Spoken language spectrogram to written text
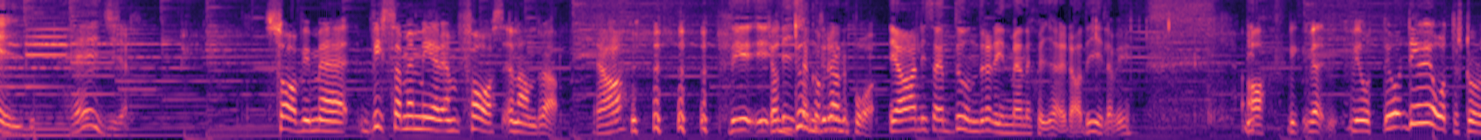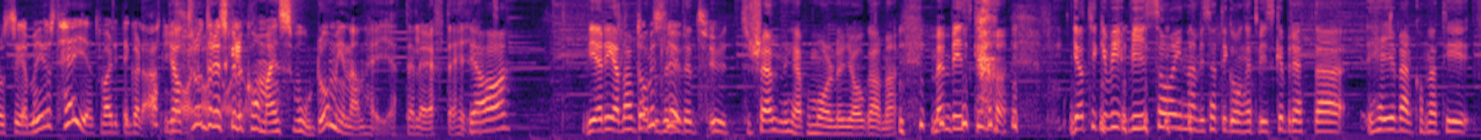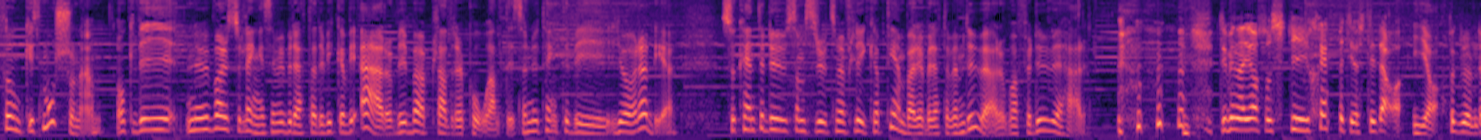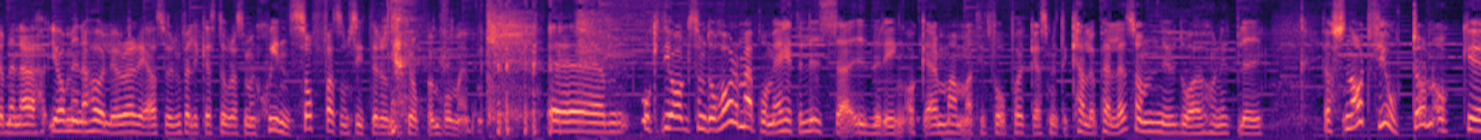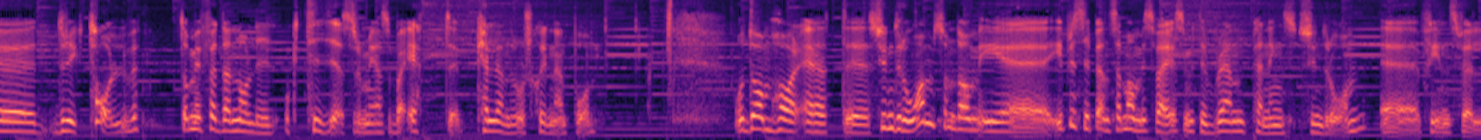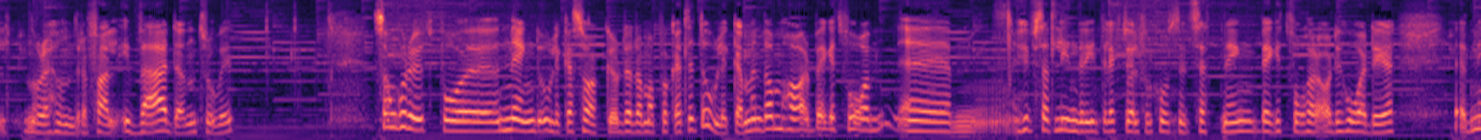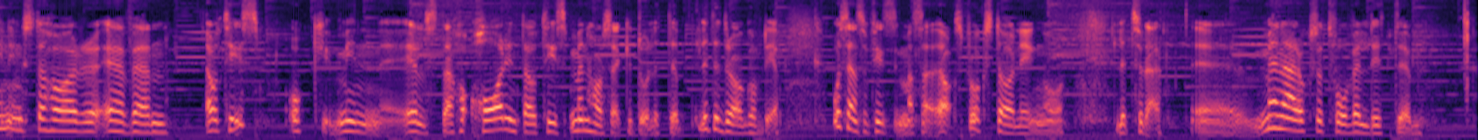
Hej! Hej! Sa vi med vissa med mer en fas än andra. Ja. Det Jag Lisa dundrade in, på. Ja, Lisa dundrar in med energi här idag. Det gillar vi. Ja, vi, vi, vi, det, det återstår att se men just hejet var lite glatt. Jag Ja, trodde ja, det skulle ja. komma en svordom innan hejet eller efter hejet. Ja. Vi har redan De fått en liten utskällning här på morgonen jag och Alma. Men vi ska Jag tycker vi, vi sa innan vi satte igång att vi ska berätta Hej och välkomna till Funkismorsorna. Och vi, nu var det så länge sedan vi berättade vilka vi är och vi bara pladdrar på alltid. Så nu tänkte vi göra det. Så kan inte du som ser ut som en flygkapten börja berätta vem du är och varför du är här? Du menar jag som styr skeppet just idag? Ja. På grund av mina, jag mina hörlurar är alltså ungefär lika stora som en skinnsoffa som sitter runt kroppen på mig. Ehm, och jag som då har de här på mig, jag heter Lisa Idering och är mamma till två pojkar som heter Kalle och Pelle som nu då har hunnit bli ja, snart 14 och eh, drygt 12. De är födda 09 och 10 så de är alltså bara ett eh, kalenderårs skillnad på. Och de har ett eh, syndrom som de är i princip ensamma om i Sverige som heter Renpennings syndrom. Eh, finns väl några hundra fall i världen tror vi. Som går ut på en mängd olika saker och där de har plockat lite olika. Men de har bägge två eh, hyfsat lindrig intellektuell funktionsnedsättning. Bägge två har ADHD. Eh, min yngsta har även autism. Och min äldsta ha, har inte autism men har säkert då lite, lite drag av det. Och sen så finns det en massa ja, språkstörning och lite sådär. Eh, men är också två väldigt eh,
